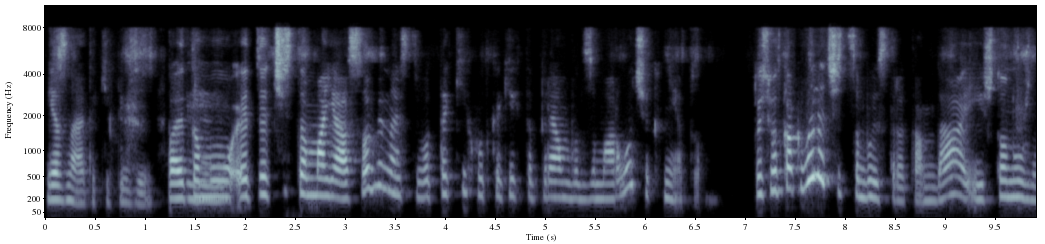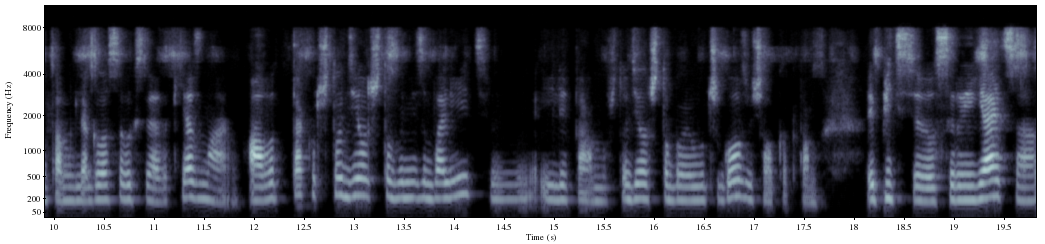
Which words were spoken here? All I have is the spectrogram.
Я знаю таких людей. Поэтому Мгм. это чисто моя особенность. Вот таких вот каких-то прям вот заморочек нету. То есть вот как вылечиться быстро там, да, и что нужно там для голосовых связок, я знаю. А вот так вот что делать, чтобы не заболеть, или там что делать, чтобы лучше голос звучал, как там э, пить э, сырые яйца,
